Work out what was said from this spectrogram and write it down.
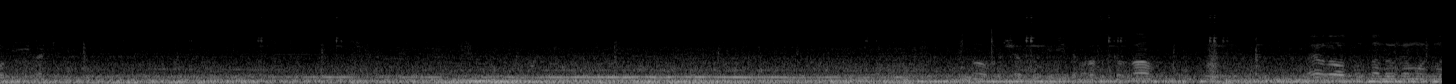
об'їхати. Добре, зараз об'їдемо, розказав. Наверно, отут надо вже можна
